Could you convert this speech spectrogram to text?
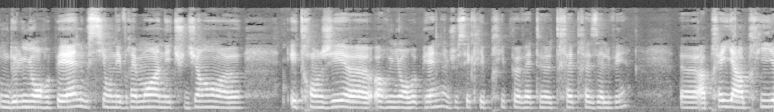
donc de l'Union européenne, ou si on est vraiment un étudiant euh, étranger hors Union européenne. Je sais que les prix peuvent être très très élevés. après, il y a un prix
